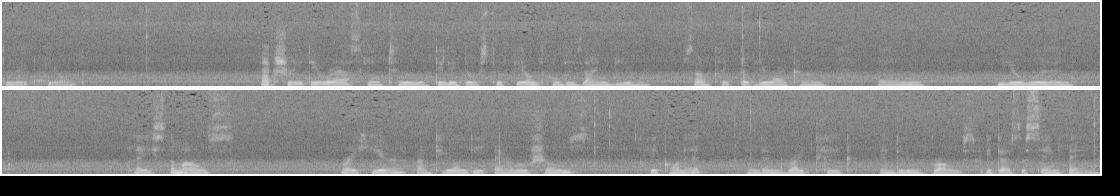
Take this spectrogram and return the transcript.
delete field. Actually they were asking to delete those two fields in design view. So click the view icon and you would place the mouse right here until the arrow shows. Click on it and then right click and delete rows. It does the same thing.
